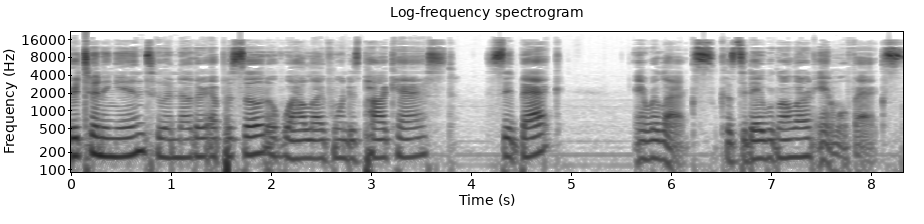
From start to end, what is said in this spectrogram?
You're tuning in to another episode of Wildlife Wonders Podcast. Sit back and relax because today we're going to learn animal facts.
